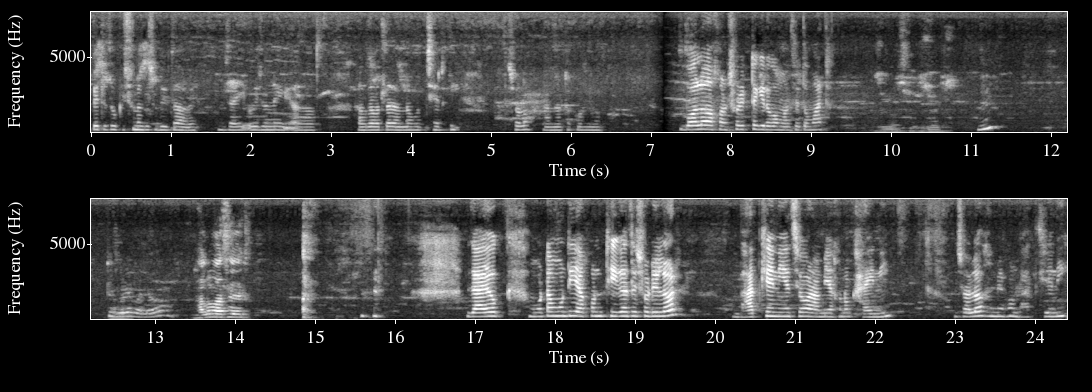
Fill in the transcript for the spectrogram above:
পেটে তো কিছু না কিছু দিতে হবে। যাই, ওই জন্যই হালকা পাতলা রান্না করছি আর কি। চলো, রান্নাটা করে বলো এখন শরীরটা কীরকম আছে তোমার? একটু জোরে বলো। ভালো আছে। যাই হোক মোটামুটি এখন ঠিক আছে শরীর ওর ভাত খেয়ে নিয়েছে ওর আমি এখনও খাইনি। চলো আমি এখন ভাত খেয়ে নিই।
